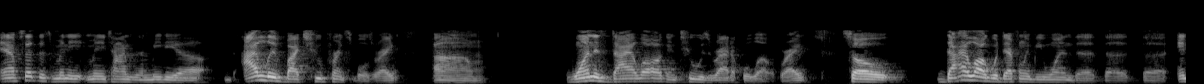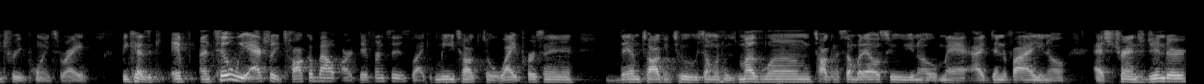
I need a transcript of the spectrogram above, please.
and I've said this many many times in the media. I live by two principles, right? Um, one is dialogue, and two is radical love, right? So dialogue would definitely be one of the, the the entry points, right? Because if until we actually talk about our differences, like me talking to a white person, them talking to someone who's Muslim, talking to somebody else who you know may identify you know as transgender,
